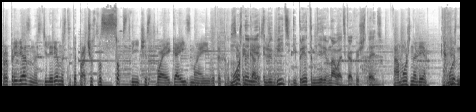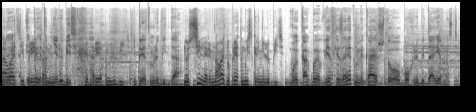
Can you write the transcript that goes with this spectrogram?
про привязанность, или ревность это про чувство собственничества, эгоизма и вот это вот Можно ли гадости? любить и при этом не ревновать, как вы считаете? А можно ли Можно ревновать ли и при, этом, не любить? и при этом любить? И при этом любить, да. Ну, сильно ревновать, но при этом искренне любить. Вот как бы Ветхий Завет намекает, что Бог любит до ревности.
